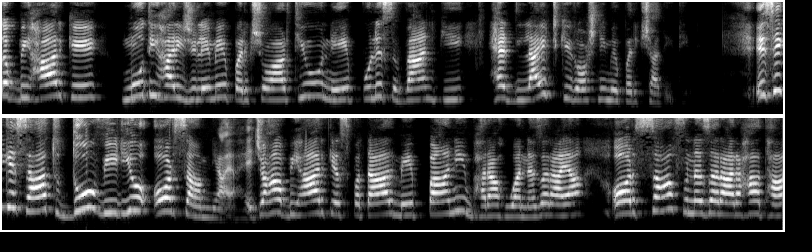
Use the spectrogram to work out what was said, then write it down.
तब बिहार के मोतिहारी ज़िले में परीक्षार्थियों ने पुलिस वैन की हेडलाइट की रोशनी में परीक्षा दी थी। इसी के साथ दो वीडियो और सामने आया है, जहाँ बिहार के अस्पताल में पानी भरा हुआ नज़र आया और साफ़ नज़र आ रहा था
